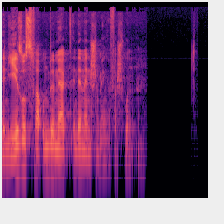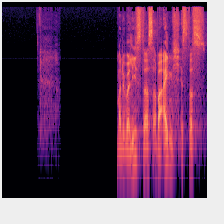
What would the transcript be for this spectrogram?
denn Jesus war unbemerkt in der Menschenmenge verschwunden. Man überliest das, aber eigentlich ist das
